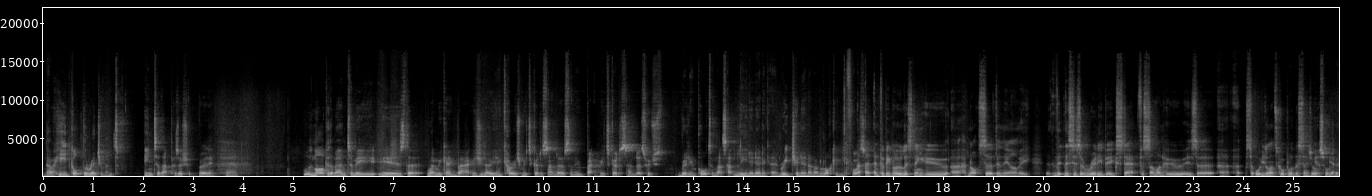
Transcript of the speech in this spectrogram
Now, he'd got the regiment into that position. Really? Yeah. Well, the mark of the man to me is that when we came back, as you know, he encouraged me to go to Sandhurst and he backed me to go to Sandhurst, which really important. That's that leaning in again, reaching in and unlocking for us. And, and for people who are listening who uh, have not served in the army, th- this is a really big step for someone who is a, a, a so, or you lance corporal at this stage, or yes, yeah,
